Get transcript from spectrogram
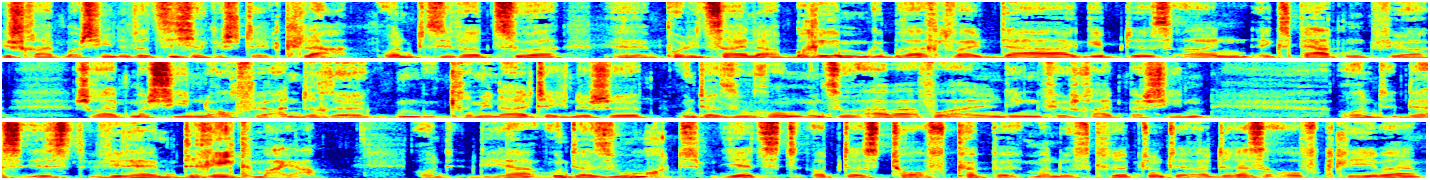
Die Schreibmaschine wird sichergestellt, klar. Und sie wird zur äh, Polizei nach Bremen gebracht, weil da gibt es einen Experten für Schreibmaschinen, auch für andere kriminaltechnische Untersuchungen und so, aber vor allen Dingen für Schreibmaschinen. Und das ist Wilhelm Dregmeier. Und der untersucht jetzt, ob das Torfköppe-Manuskript und der Adressaufkleber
